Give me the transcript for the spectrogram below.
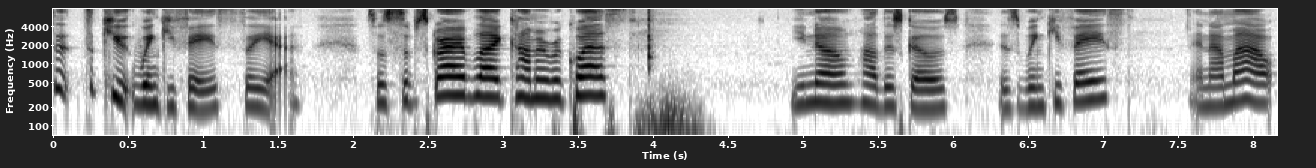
it's, a, cute winky face. So yeah. So subscribe, like, comment, request. You know how this goes. It's winky face, and I'm out.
